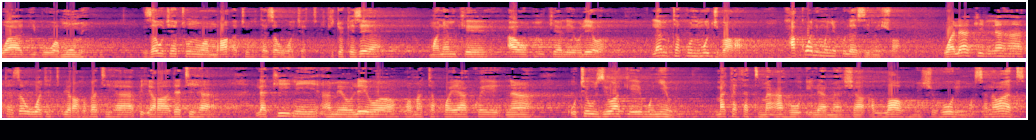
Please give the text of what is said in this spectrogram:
wajibu wa mume. Zaujatun wa mraatun tazawajat ikitokezea mwanamke au mke aliyeolewa lam takun mujbara hakuwa ni mwenye kulazimishwa walakinaha tazawajat biraghbatiha biiradatiha. Lakini ameolewa kwa matakwa yake na uteuzi wake mwenyewe. Makathat ma'ahu ila ma sha Allah min shuhurin wa sanawat.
